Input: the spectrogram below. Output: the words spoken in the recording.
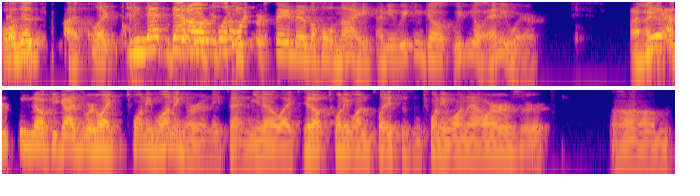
oh, those, like I mean that that all plays. We're staying there the whole night. I mean, we can go we can go anywhere. I, yeah. I didn't know if you guys were like 21ing or anything, you know, like hit up 21 places in 21 hours or um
